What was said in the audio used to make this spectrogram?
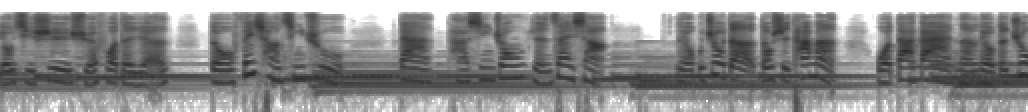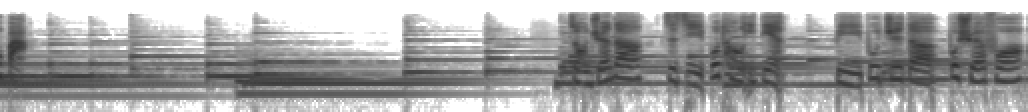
尤其是学佛的人都非常清楚，但他心中仍在想，留不住的都是他们，我大概能留得住吧。总觉得自己不同一点，比不知的不学佛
